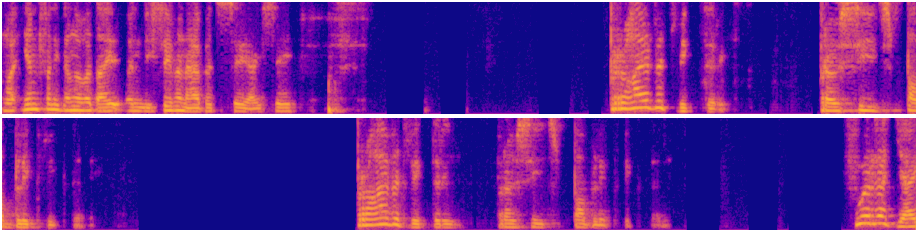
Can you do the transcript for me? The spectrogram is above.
Maar een van die dinge wat hy in die Seven Habits sê, hy sê private victory precedes public victory. Private victory precedes public victory. Voordat jy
